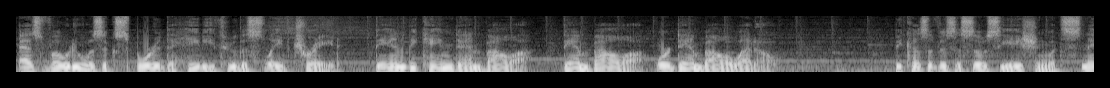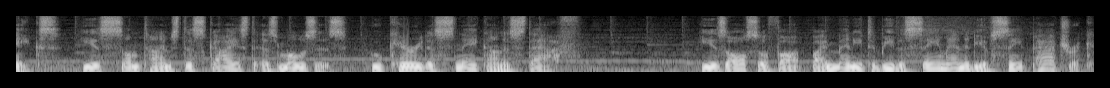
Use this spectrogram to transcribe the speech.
As Vodou was exported to Haiti through the slave trade, Dan became Dambala, Dambala or Dambalawedo. Because of his association with snakes, he is sometimes disguised as Moses, who carried a snake on his staff. He is also thought by many to be the same entity of St. Patrick,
